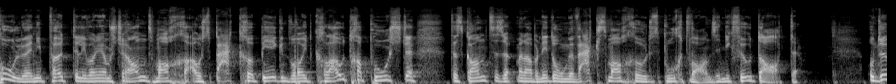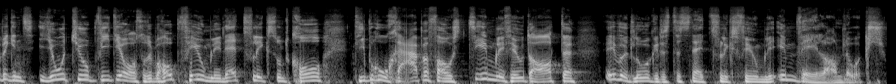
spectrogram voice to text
cool, wenn ich die Fotos, die ich am Strand mache, als Backup irgendwo in die Cloud kann posten kann. Das Ganze sollte man aber nicht unterwegs machen und es braucht wahnsinnig viel Daten. Und übrigens, YouTube-Videos oder überhaupt Filme, Netflix und Co., die brauchen ebenfalls ziemlich viel Daten. Ich würde schauen, dass du das Netflix-Film im WLAN schaust.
